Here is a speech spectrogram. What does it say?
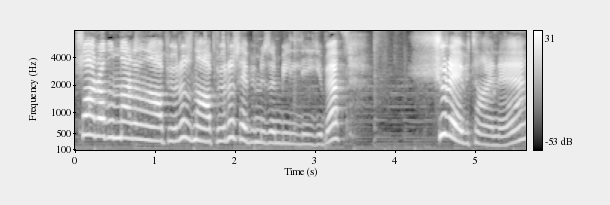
Sonra bunlardan ne yapıyoruz? Ne yapıyoruz? Hepimizin bildiği gibi Şuraya bir tane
